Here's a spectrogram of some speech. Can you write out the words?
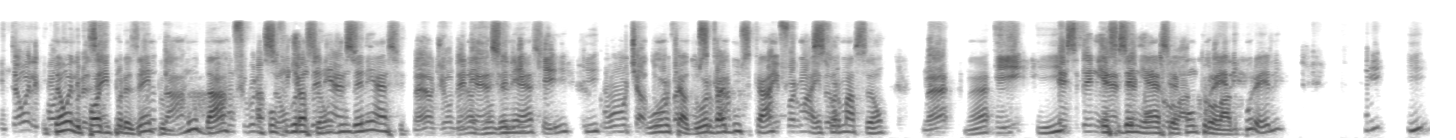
Então ele pode, Então ele por pode, exemplo, por exemplo, mudar, mudar a configuração, a configuração de um DNS, DNS, né, de um né, DNS, de um DNS ali que que o roteador, o roteador vai buscar a informação, a informação, né? né? E E esse DNS, esse DNS é controlado por ele. por ele e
